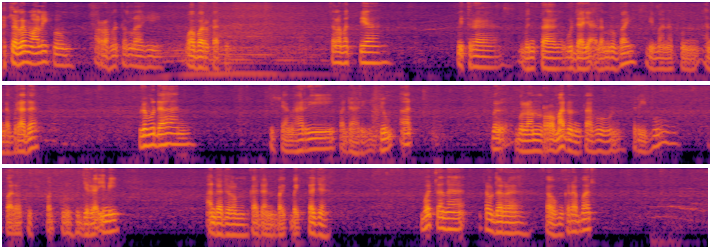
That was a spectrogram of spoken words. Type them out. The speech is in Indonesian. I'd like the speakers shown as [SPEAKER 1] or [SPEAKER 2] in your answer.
[SPEAKER 1] Assalamualaikum warahmatullahi wabarakatuh. Selamat siang mitra bentang budaya alam Lubai di mana pun Anda berada. Mudah-mudahan di siang hari pada hari Jumat bulan Ramadan tahun 1440 Hijriah ini Anda dalam keadaan baik-baik saja. Buat anak saudara kaum kerabat,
